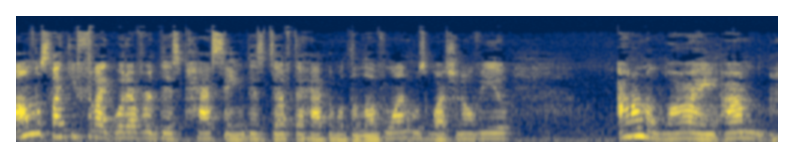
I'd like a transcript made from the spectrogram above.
almost like you feel like whatever this passing, this death that happened with a loved one who's watching over you, I don't know why. I'm...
